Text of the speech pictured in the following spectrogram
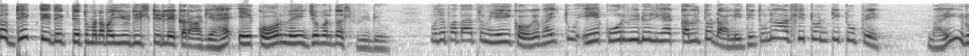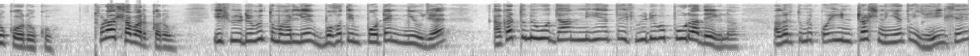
तो देखते ही देखते तुम्हारा भाई युधिष्ठिर लेकर आ गया है, एक और नई ज़बरदस्त वीडियो मुझे पता है तुम यही कहोगे, भाई, तू एक और वीडियो लिया है, कल तो डाली थी तूने आर सी ट्वेंटी टू पे। भाई, रुको रुको, थोड़ा सबर करो। इस वीडियो में तुम्हारे लिए एक बहुत इंपॉर्टेंट न्यूज़ है। अगर तुम्हें वो जाननी है तो इस वीडियो को पूरा देखना। अगर तुम्हें कोई इंटरेस्ट नहीं है तो यहीं से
